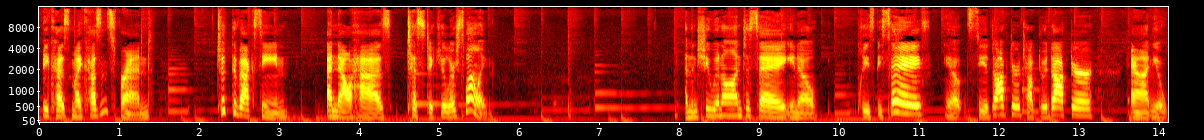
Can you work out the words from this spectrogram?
because my cousin's friend took the vaccine and now has testicular swelling. And then she went on to say, you know, please be safe, you know, see a doctor, talk to a doctor, and you know,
